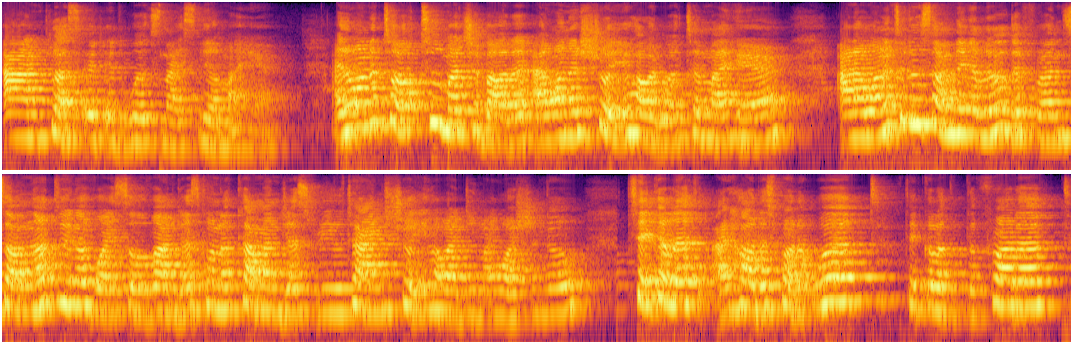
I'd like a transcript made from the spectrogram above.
And plus it, it works nicely on my hair. I don't want to talk too much about it. I want to show you how it worked on my hair. And I wanted to do something a little different, so I'm not doing a voiceover. I'm just to come and just real time show you how I do my wash and go. Take a look at how this product worked. Take a look at the product.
